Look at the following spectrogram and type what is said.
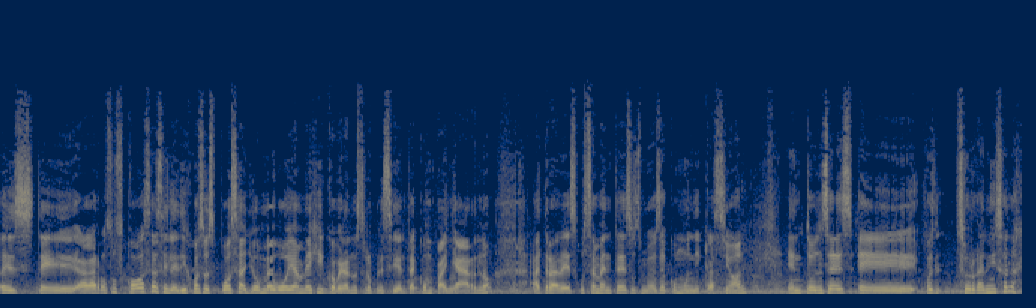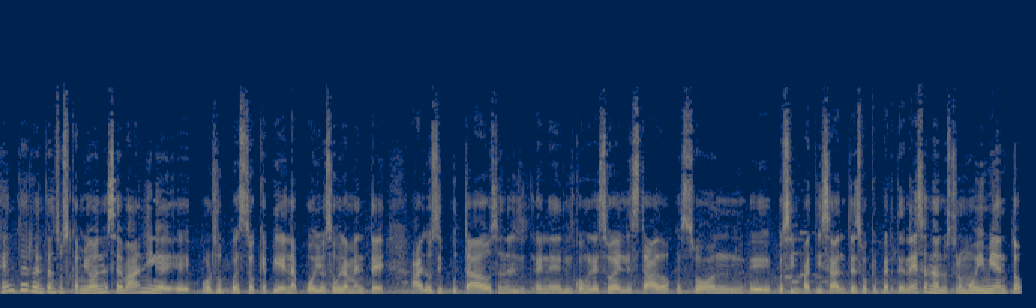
este, agarró sus cosas y le dijo a su esposa, yo me voy a México a ver a nuestro presidente, a acompañarlo a través justamente de sus medios de comunicación. Entonces, eh, pues se organiza la gente, rentan sus camiones, se van y eh, por supuesto que piden apoyo seguramente a los diputados en el, en el Congreso del Estado, que son eh, pues simpatizantes o que pertenecen a nuestro movimiento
